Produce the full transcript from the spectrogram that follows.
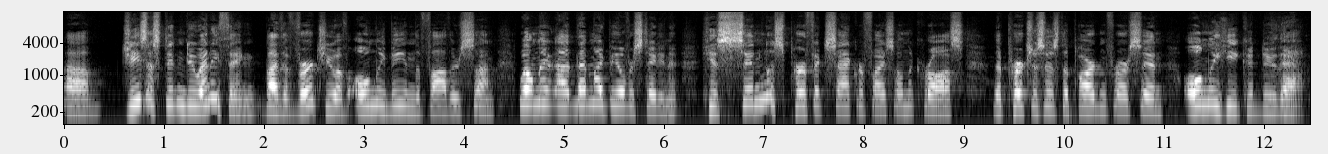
um, Jesus didn't do anything by the virtue of only being the Father's Son. Well, uh, that might be overstating it. His sinless, perfect sacrifice on the cross that purchases the pardon for our sin, only He could do that.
